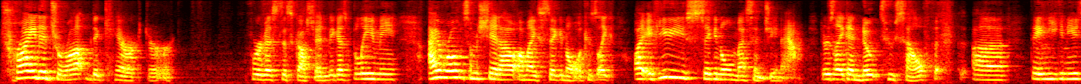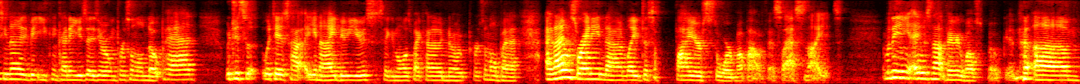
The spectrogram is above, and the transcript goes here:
try to drop the character for this discussion because believe me, I wrote some shit out on my Signal because like if you use Signal messaging app, there's like a note to self uh, thing you can use, you know, but you can kind of use it as your own personal notepad, which is which is how you know I do use Signal as my kind of personal pad, and I was writing down like just a firestorm about this last night really, it was not very well spoken. Um,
